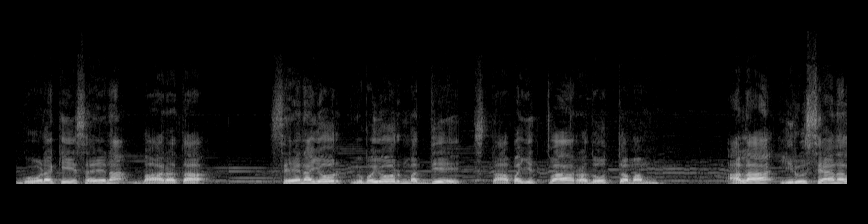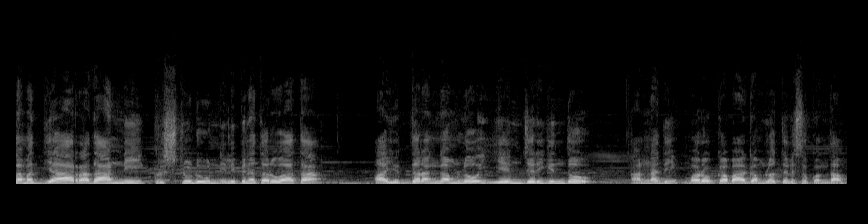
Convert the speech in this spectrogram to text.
గూఢకేశేన భారత. సేనయోర్ యుభయోర్మధ్యే స్థాపయిత్వా రథోత్తమం. అలా ఇరు సేనల మధ్య రథాన్ని కృష్ణుడు నిలిపిన తరువాత ఆ యుద్ధరంగంలో ఏం జరిగిందో అన్నది మరొక భాగంలో తెలుసుకుందాం.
